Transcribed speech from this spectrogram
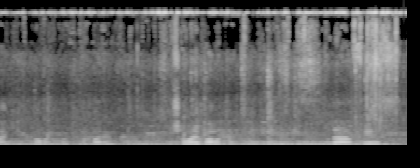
থাকলে কমেন্ট করতে পারেন। সবাই ভালো থাকবেন। খুদা হাফেজ।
